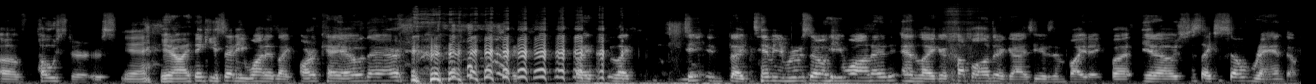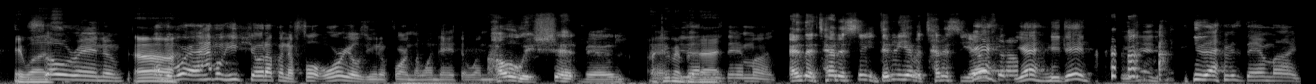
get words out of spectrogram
of posters. Yeah. You know, I think he said he wanted like RKO there, like like T- like Timmy Russo he wanted, and like a couple other guys he was inviting. But you know, it's just like so random. it was. So random. Uh, Oh, the- how about he showed up in a full Orioles uniform the one day at the one? Holy shit, man! I do remember he's that. damn. And the Tennessee, didn't he have a Tennessee Yeah, outfit on? yeah, he did. He did. He's out of his damn mind.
